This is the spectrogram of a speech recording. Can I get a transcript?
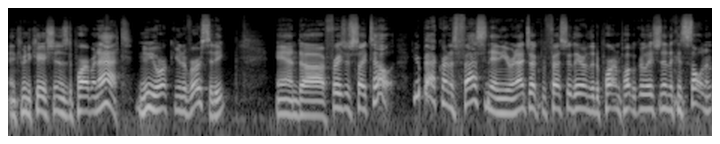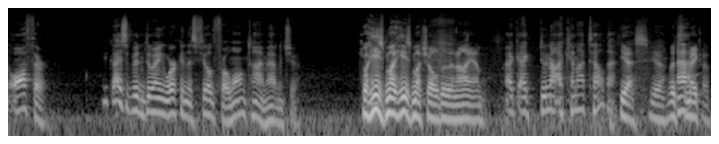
and Communications Department at New York University. And uh, Fraser Seitel, your background is fascinating. You're an adjunct professor there in the Department of Public Relations and a consultant and author. You guys have been doing work in this field for a long time, haven't you? Well, he's, mu- he's much older than I am. I, I do not, I cannot tell that. Yes, yeah, that's Uh, the makeup.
